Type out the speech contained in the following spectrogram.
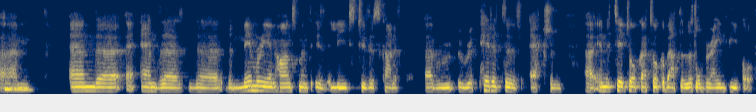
Mm. and uh, and the, the the memory enhancement is, leads to this kind of uh, repetitive action uh, in the TED talk, I talk about the little brain people,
